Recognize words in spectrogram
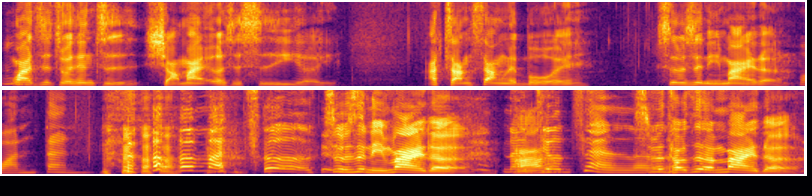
外资昨天只小卖二十四亿而已。啊，涨上了不？哎，是不是你卖的？完蛋，买错。是不是你卖的？那就惨了。是不是投资人卖的？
